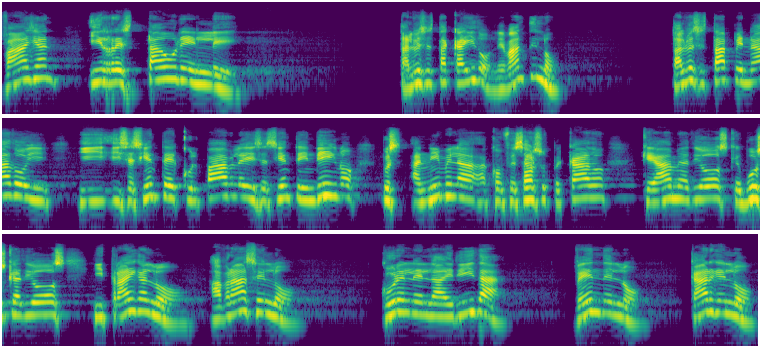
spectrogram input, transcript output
vayan y restáurenle Tal vez está caído, levántenlo. Tal vez está penado y, y, se siente culpable y se siente indigno, pues anímela a confesar su pecado, que ame a Dios, que busque a Dios y tráiganlo, abrácenlo, cúrenle la herida, véndenlo, cárguenlo,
